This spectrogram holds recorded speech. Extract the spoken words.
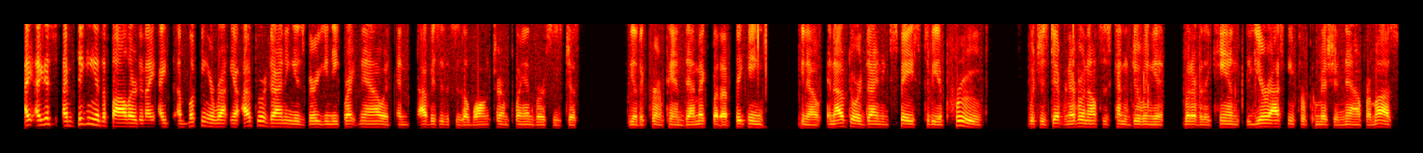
I, I guess I'm thinking of the bollard and I, I, I'm looking around, you know, outdoor dining is very unique right now. And, and obviously this is a long-term plan versus just, you know, the current pandemic, but I'm thinking, you know, an outdoor dining space to be approved, which is different. Everyone else is kind of doing it, whatever they can. You're asking for permission now from us.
